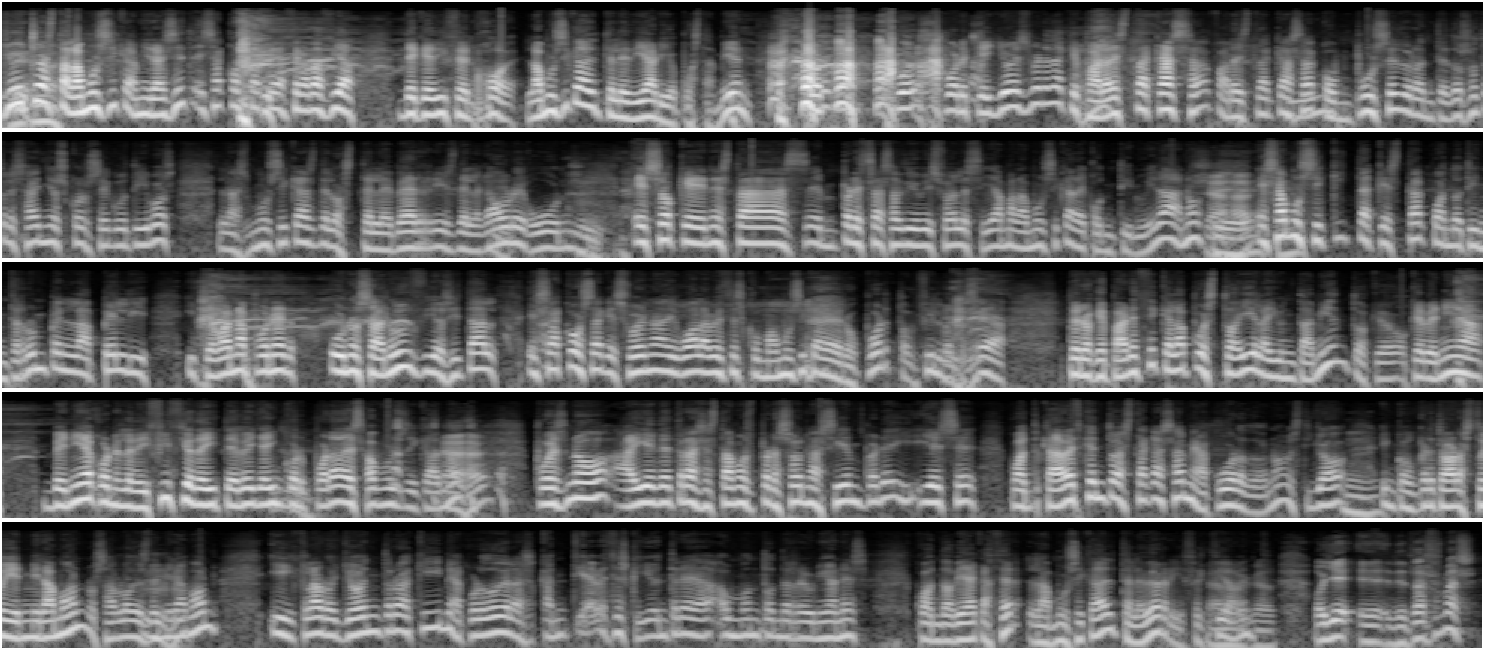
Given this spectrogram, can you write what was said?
Yo he hecho hasta la música, mira, esa cosa que hace gracia de que dicen, joder, la música del telediario, pues también. Por, por, porque yo es verdad que para esta casa, para esta casa, compuse durante dos o tres años consecutivos las músicas de los teleberries, del Gauregún, eso que en estas empresas audiovisuales se llama la música de continuidad, ¿no? Sí. Esa musiquita que está cuando te interrumpen la peli y te van a poner unos anuncios y tal, esa cosa que suena igual a veces como a música de aeropuerto, en fin, lo que sea, pero que parece que la ha puesto ahí el ayuntamiento, que, que venía, venía con el edificio de ITV ya incorporada esa música, ¿no? Pues no, ahí detrás estamos personas siempre y, y ese, cuando, cada vez que entro a esta casa me acuerdo, ¿no? Yo mm. en concreto ahora estoy en Miramón, os hablo desde mm. Miramón, y claro, yo entro aquí y me acuerdo de las cantidad de veces que yo entré a un montón de reuniones cuando había que hacer la música del Teleberry, efectivamente. Claro, claro. Oye, eh, de todas formas,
